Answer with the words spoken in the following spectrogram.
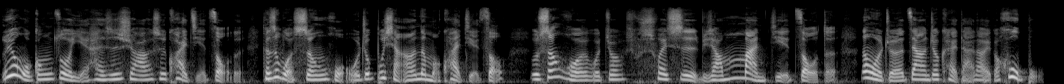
因为我工作也还是需要是快节奏的，可是我生活我就不想要那么快节奏，我生活我就会是比较慢节奏的。那我觉得这样就可以达到一个互补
